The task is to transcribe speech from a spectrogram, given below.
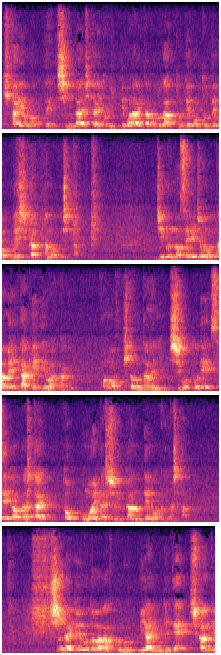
期待を持って信頼したいと言ってもらえたことがとてもとても嬉しかったのでした。自分の成長のためだけではなくこの人のために仕事で成果を出したいと思えた瞬間でもありました。信頼という言葉が含む未来に向けて主観的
